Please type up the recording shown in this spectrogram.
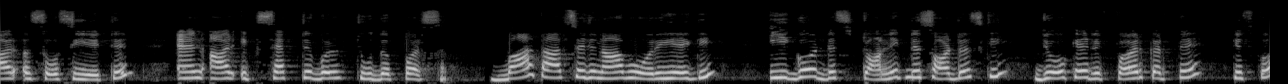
are associated and are acceptable to the person بات آپ سے جناب ہو رہی ہے کہ ایگو ڈسٹونک ڈس کی جو کہ ریفر کرتے کس کو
